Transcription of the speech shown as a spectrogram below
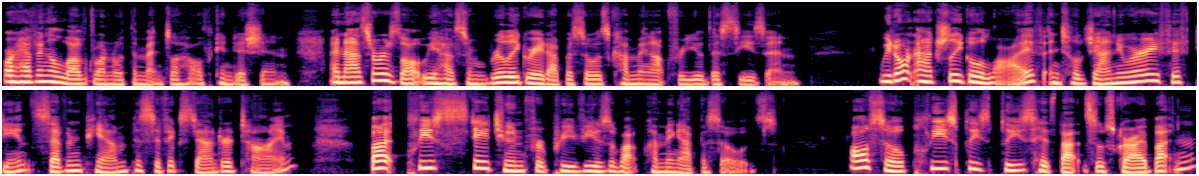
or having a loved one with a mental health condition. And as a result, we have some really great episodes coming up for you this season. We don't actually go live until January 15th, 7 p.m. Pacific Standard Time, but please stay tuned for previews of upcoming episodes. Also, please, please, please hit that subscribe button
